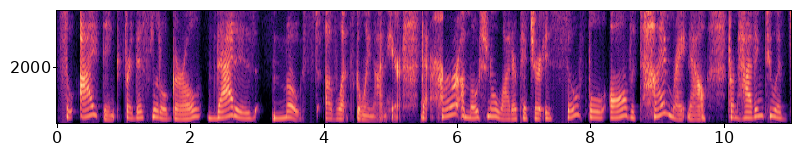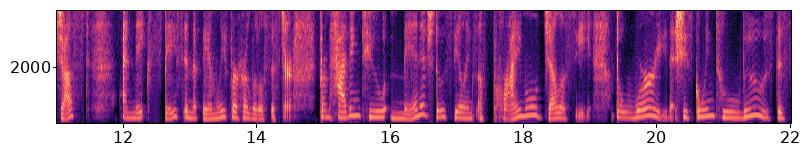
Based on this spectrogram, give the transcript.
So I think for this little girl, that is most of what's going on here. That her emotional water pitcher is so full all the time right now from having to adjust and make space in the family for her little sister, from having to manage those feelings of primal jealousy, the worry that she's going to lose this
